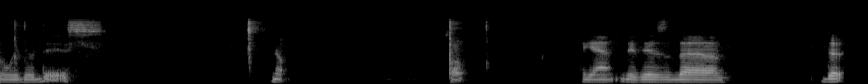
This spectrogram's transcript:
we do this no so again this is the the,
